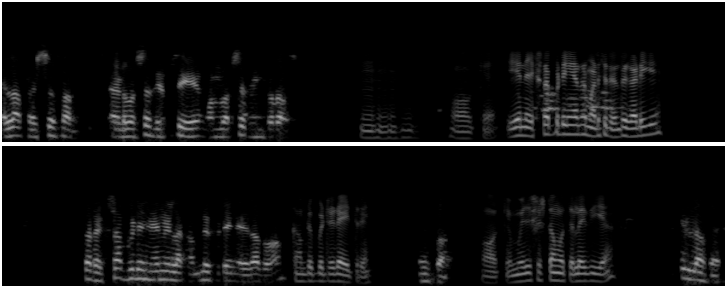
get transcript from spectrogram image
ಎಲ್ಲ ಫ್ರೆಶ್ ಸರ್. ಎರಡು ವರ್ಷದ ಎಫ್ ಸಿ ಒಂದು ವರ್ಷದ ಇನ್ಸೂರೆನ್ಸ್ ಹ್ಞೂ ಹ್ಞೂ ಹ್ಞೂ ಓಕೆ ಏನು ಎಕ್ಸ್ಟ್ರಾ ಫಿಟ್ಟಿಂಗ್ ಏನಾರು ಮಾಡಿಸಿರೇನು ರೀ ಗಾಡಿಗೆ? ಸರ್ ಎಕ್ಸ್ಟ್ರಾ ಫಿಟ್ಟಿಂಗ್ ಏನಿಲ್ಲ ಕಂಪ್ಲೀಟ್ ಫಿಟ್ಟಿಂಗ್ ಇರೋದು. ಕಂಪ್ಲೀಟೆಡ್ ಐತ್ರಿ. ಹ್ಞೂ ಸರ್ ಓಕೆ ಮ್ಯೂಸಿಕ್ ಸಿಸ್ಟಮ್ ಮತ್ತೆಲ್ಲ ಇದೆಯಾ? ಇಲ್ಲ ಸರ್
